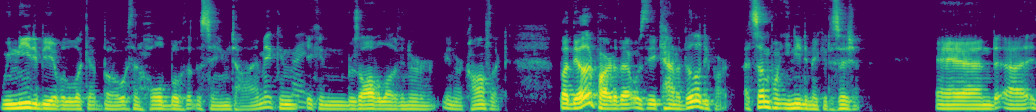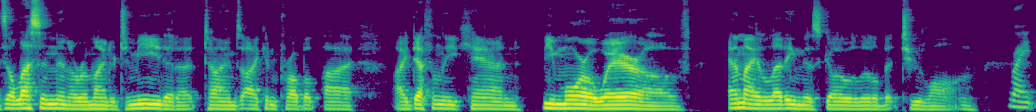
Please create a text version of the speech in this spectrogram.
we need to be able to look at both and hold both at the same time. It can Right. it can resolve a lot of inner inner conflict. But the other part of that was the accountability part. At some point, you need to make a decision. And uh, it's a lesson and a reminder to me that at times I can probably, I I definitely can be more aware of, am I letting this go a little bit too long? Right.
